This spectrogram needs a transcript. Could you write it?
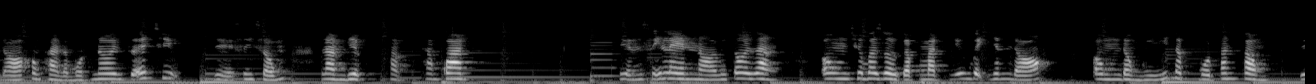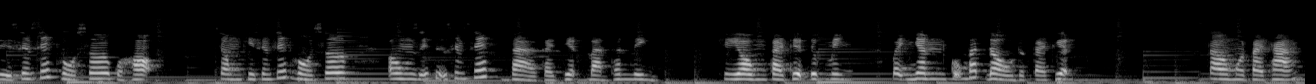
Đó không phải là một nơi dễ chịu để sinh sống, làm việc hoặc tham quan. Tiến sĩ Len nói với tôi rằng ông chưa bao giờ gặp mặt những bệnh nhân đó. Ông đồng ý lập một văn phòng để xem xét hồ sơ của họ. Trong khi xem xét hồ sơ, ông dễ tự xem xét và cải thiện bản thân mình. Khi ông cải thiện được mình, bệnh nhân cũng bắt đầu được cải thiện. Sau một vài tháng,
